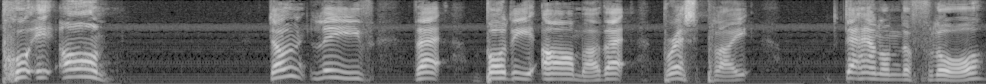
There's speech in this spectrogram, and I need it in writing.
Put it on. Don't leave that body armor, that breastplate, down on the floor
